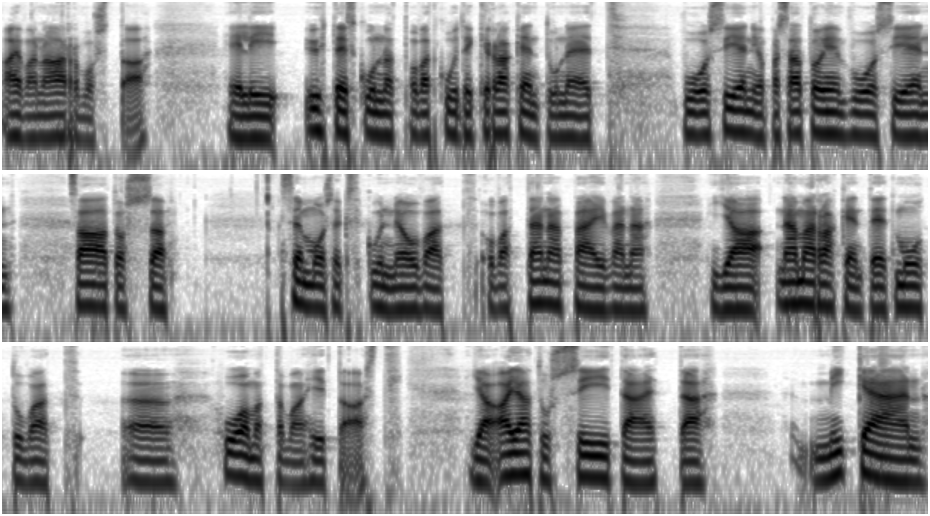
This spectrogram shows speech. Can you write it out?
aivan arvostaa. Eli yhteiskunnat ovat kuitenkin rakentuneet vuosien, jopa satojen vuosien saatossa semmoiseksi kuin ne ovat, ovat tänä päivänä ja nämä rakenteet muuttuvat ö, huomattavan hitaasti. Ja ajatus siitä, että mikään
